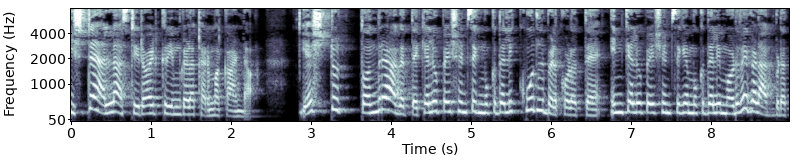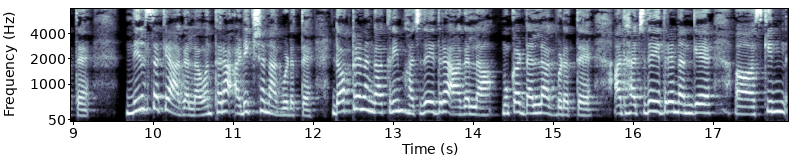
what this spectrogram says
ಇಷ್ಟೇ ಅಲ್ಲ ಸ್ಟಿರಾಯ್ಡ್ ಕ್ರೀಮ್ಗಳ ಕರ್ಮಕಾಂಡ. ಎಷ್ಟು ತೊಂದರೆ ಆಗುತ್ತೆ? ಕೆಲವು ಪೇಷಂಟ್ಸಿಗೆ ಮುಖದಲ್ಲಿ ಕೂದಲು ಬೆಳ್ಕೊಳ್ಳುತ್ತೆ. ಇನ್ ಕೆಲವು ಪೇಷಂಟ್ಸಿಗೆ ಮುಖದಲ್ಲಿ ಮೊಡವೆಗಳಾಗ್ಬಿಡುತ್ತೆ. ನಿಲ್ಸಕ್ಕೆ ಆಗಲ್ಲ. ಒಂಥರ ಅಡಿಕ್ಷನ್ ಆಗ್ಬಿಡುತ್ತೆ. ಡಾಕ್ಟ್ರೆ ನಂಗೆ ಆ ಕ್ರೀಮ್ ಹಚ್ಚದೇ ಇದ್ರೆ ಆಗಲ್ಲ. ಮುಖ ಡಲ್ ಆಗ್ಬಿಡುತ್ತೆ. ಅದು ಹಚ್ಚದೇ ಇದ್ರೆ ನನಗೆ ಸ್ಕಿನ್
